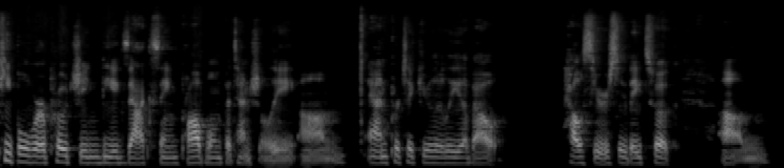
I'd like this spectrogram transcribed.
people were approaching the exact same problem potentially um, and particularly about how seriously they took um,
